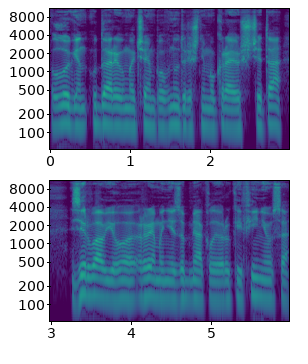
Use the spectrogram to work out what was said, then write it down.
Логін ударив мечем по внутрішньому краю щита, зірвав його ремені з обмяклої руки Фініуса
